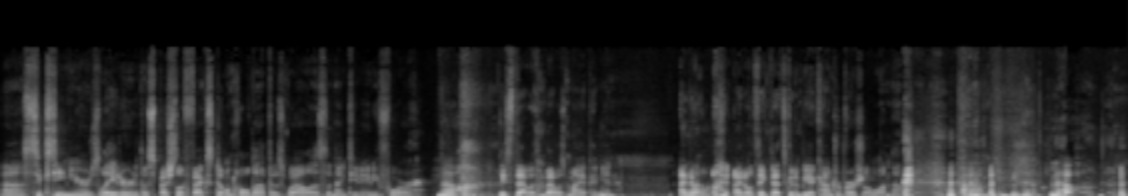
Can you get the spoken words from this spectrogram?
Uh, 16 years later, the special effects don't hold up as well as the 1984. No. At least that was that was my opinion. I don't I don't think that's going to be a controversial one though. No.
